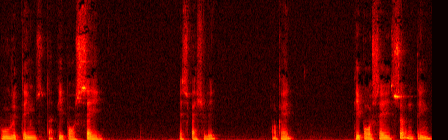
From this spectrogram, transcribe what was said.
to the things that people say, especially. Okay, people say certain things.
